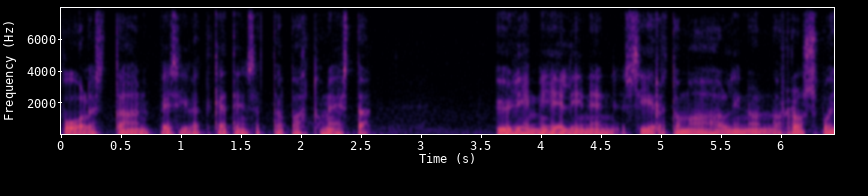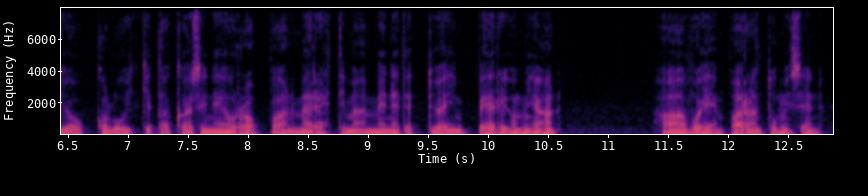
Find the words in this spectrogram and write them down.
puolestaan pesivät kätensä tapahtuneesta. Ylimielinen siirtomaahallinnon rosvojoukko luikki takaisin Eurooppaan märehtimään menetettyä imperiumiaan. Haavojen parantumisen –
